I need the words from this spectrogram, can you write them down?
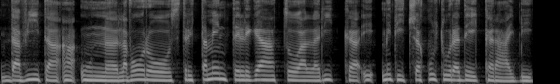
dà vita a un lavoro strettamente legato alla ricca ricca e meticcia cultura dei Caraibi.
